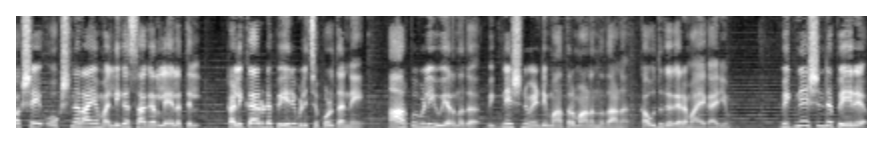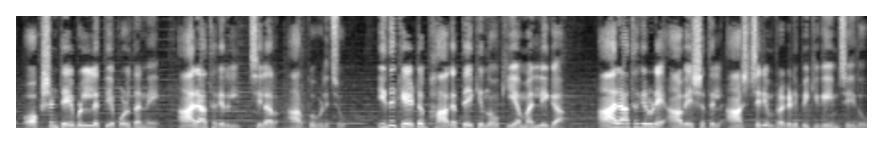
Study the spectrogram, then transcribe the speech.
പക്ഷേ ഓപ്ഷണറായ മല്ലികസാഗർ ലേലത്തിൽ കളിക്കാരുടെ പേര് വിളിച്ചപ്പോൾ തന്നെ ആർപ്പുവിളി ഉയർന്നത് വിഘ്നേഷിനു വേണ്ടി മാത്രമാണെന്നതാണ് കൗതുകകരമായ കാര്യം. വിഘ്നേഷിന്റെ പേര് ഓപ്ഷൻ ടേബിളിലെത്തിയപ്പോൾ തന്നെ ആരാധകരിൽ ചിലർ ആർപ്പുവിളിച്ചു. ഇത് കേട്ട് ഭാഗത്തേക്ക് നോക്കിയ മല്ലിക ആരാധകരുടെ ആവേശത്തിൽ ആശ്ചര്യം പ്രകടിപ്പിക്കുകയും ചെയ്തു.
